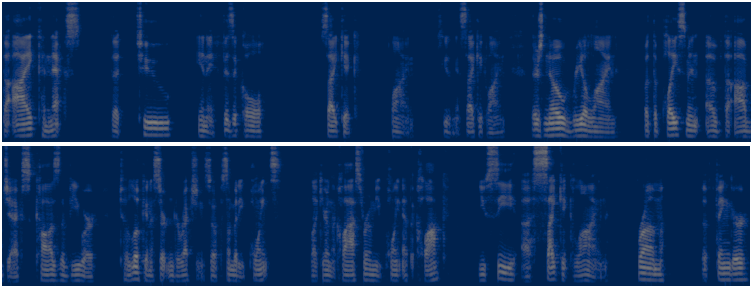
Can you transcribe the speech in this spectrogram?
the eye connects the two in a physical psychic line, excuse me, a psychic line. There's no real line, but the placement of the objects cause the viewer to look in a certain direction. So if somebody points, like you're in the classroom, you point at the clock, you see a psychic line from the finger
